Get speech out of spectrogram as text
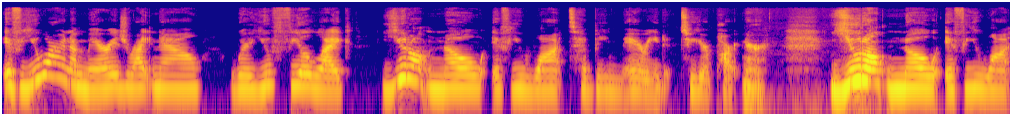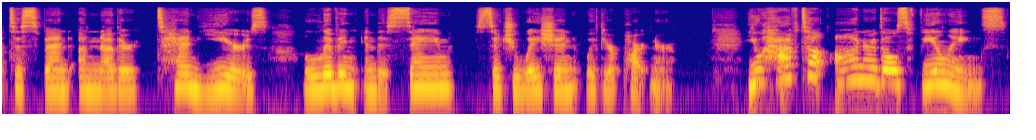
If you are in a marriage right now where you feel like you don't know if you want to be married to your partner, you don't know if you want to spend another 10 years living in the same situation with your partner. You have to honor those feelings.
